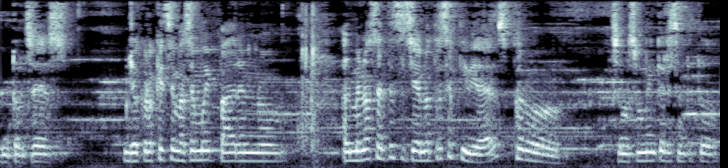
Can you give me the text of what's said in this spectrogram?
Entonces, yo creo que se me hace muy padre, ¿no? Al menos antes hacían otras actividades, pero se me hace muy interesante todo.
